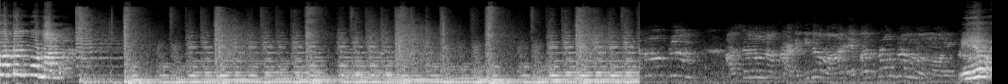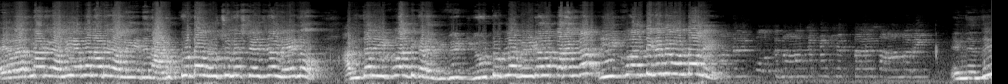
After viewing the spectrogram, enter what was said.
కొట్టకపో నాకు. ఎవరిని అడగాలి? ఏమని అడగాలి? నేను అడుక్కుంటా కూర్చున్న స్టేజ్లో లేను. అందరు ఈక్వాలిటీ ఇక్కడ యూట్యూబ్లో వీడియోల పరంగా ఈక్వాలిటీగానే ఉండాలి. ఏంటండి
